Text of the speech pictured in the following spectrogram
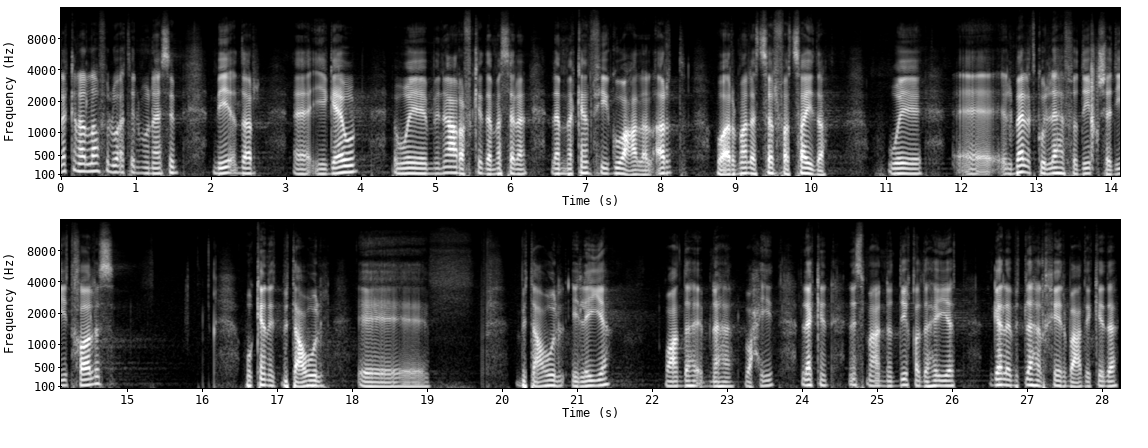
لكن الله في الوقت المناسب بيقدر يجاوب. وبنعرف كده مثلا لما كان في جوع على الأرض وأرملة صرفة صيدا والبلد كلها في ضيق شديد خالص وكانت بتعول بتعول إيليا وعندها ابنها الوحيد لكن نسمع إن الضيقة دهيت جلبت لها الخير بعد كده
